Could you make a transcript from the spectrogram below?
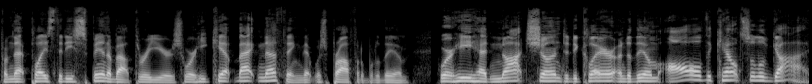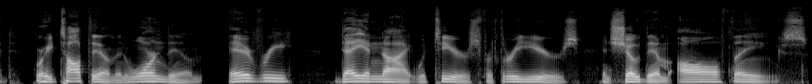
from that place that he spent about three years, where he kept back nothing that was profitable to them, where he had not shunned to declare unto them all the counsel of God, where he taught them and warned them every day and night with tears for three years and showed them all things.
